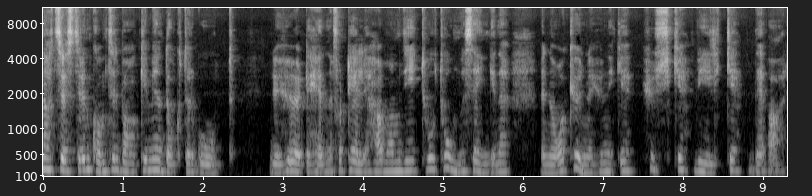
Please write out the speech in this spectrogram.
Nattsøsteren kom tilbake med doktor Goth. Du hørte henne fortelle ham om de to tomme sengene, men nå kunne hun ikke huske hvilke det var.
